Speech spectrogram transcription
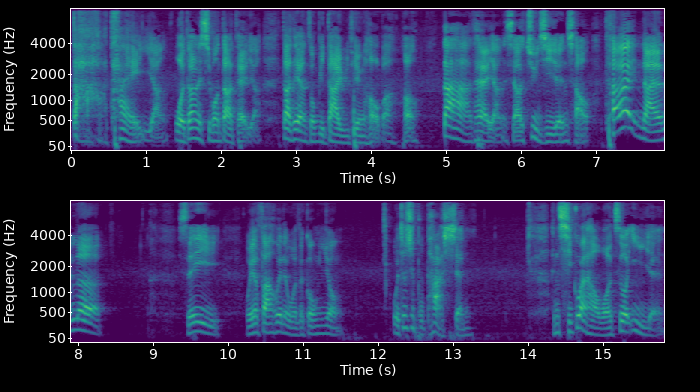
大太阳，我当然希望大太阳，大太阳总比大雨天好吧？好。大太阳下聚集人潮太难了，所以我又发挥了我的功用，我就是不怕生。很奇怪哈，我做艺人，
